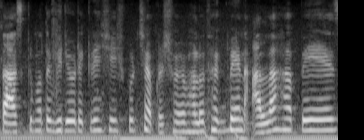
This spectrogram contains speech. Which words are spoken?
তো আজকের মতো ভিডিওটা এখানে শেষ করছি। আপনার সবাই ভালো থাকবেন। আল্লাহ হাফেজ।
